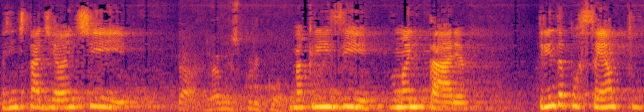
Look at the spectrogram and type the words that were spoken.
a gente está diante explicou. uma crise humanitária. 30%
